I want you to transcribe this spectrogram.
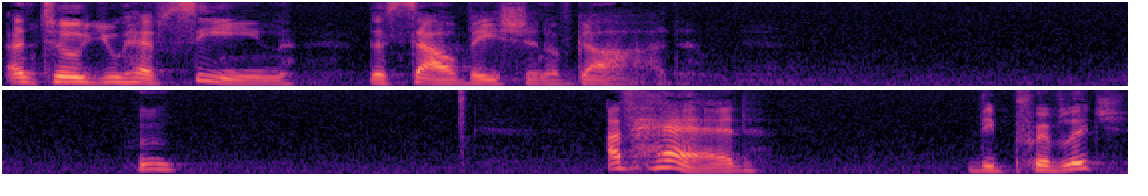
until you have seen the salvation of God. Hmm. I've had the privilege,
